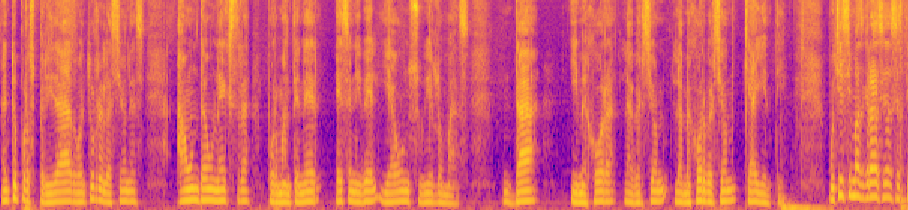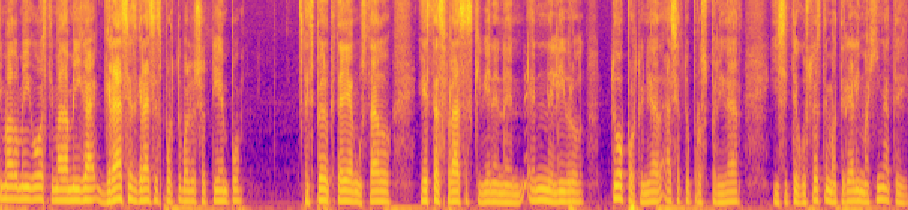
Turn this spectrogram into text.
en tu prosperidad o en tus relaciones, aún da un extra por mantener ese nivel y aún subirlo más. Da y mejora la versión, la mejor versión que hay en ti. Muchísimas gracias, estimado amigo, estimada amiga. Gracias, gracias por tu valioso tiempo. Espero que te hayan gustado estas frases que vienen en, en el libro Tu oportunidad hacia tu prosperidad. Y si te gustó este material, imagínate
